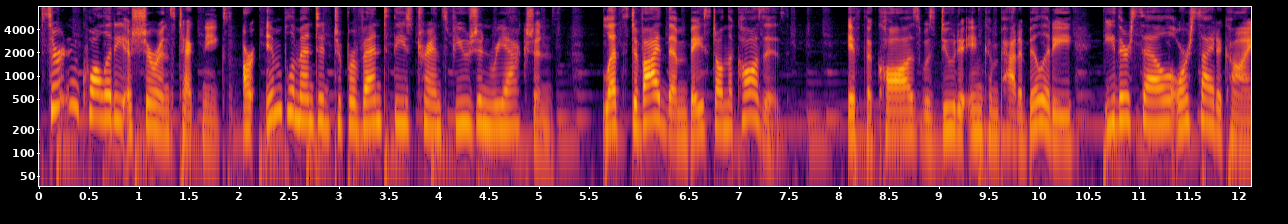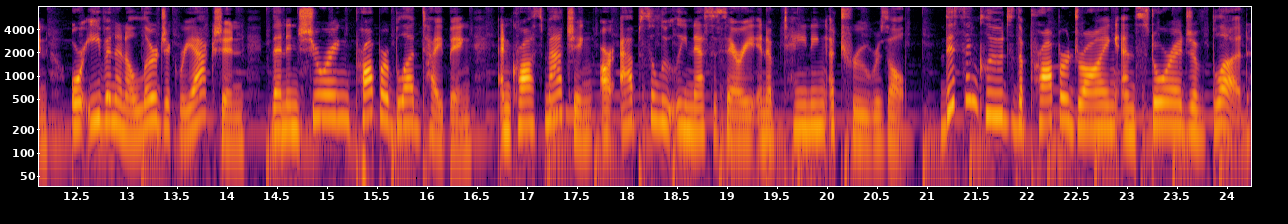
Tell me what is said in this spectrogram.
Certain quality assurance techniques are implemented to prevent these transfusion reactions. Let's divide them based on the causes. If the cause was due to incompatibility, either cell or cytokine, or even an allergic reaction, then ensuring proper blood typing and cross-matching are absolutely necessary in obtaining a true result. This includes the proper drawing and storage of blood,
